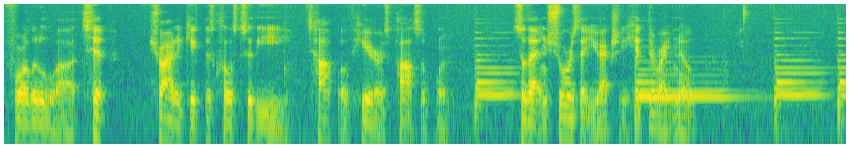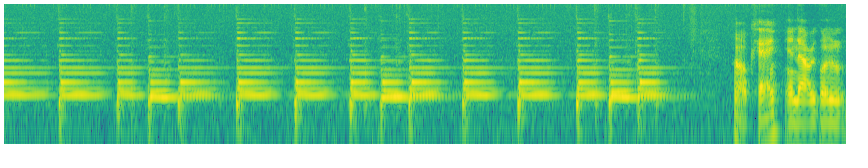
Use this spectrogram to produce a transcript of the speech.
for a little uh, tip, try to get as close to the top of here as possible. So that ensures that you actually hit the right note. Okay, and now we're going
